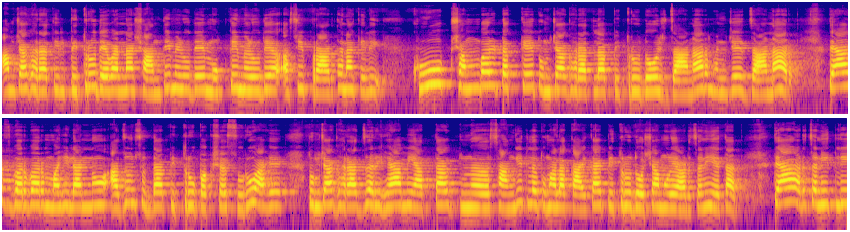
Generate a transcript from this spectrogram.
आमच्या घरातील पितृदेवांना शांती मिळू दे मुक्ती मिळू दे अशी प्रार्थना केली. खूप शंभर टक्के तुमच्या घरातला पितृदोष जाणार म्हणजे जाणार. त्याचबरोबर महिलांनो अजूनसुद्धा पितृपक्ष सुरू आहे. तुमच्या घरात जर ह्या मी आत्ता सांगितलं तुम्हाला काय काय पितृदोषामुळे अडचणी येतात त्या अडचणीतली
